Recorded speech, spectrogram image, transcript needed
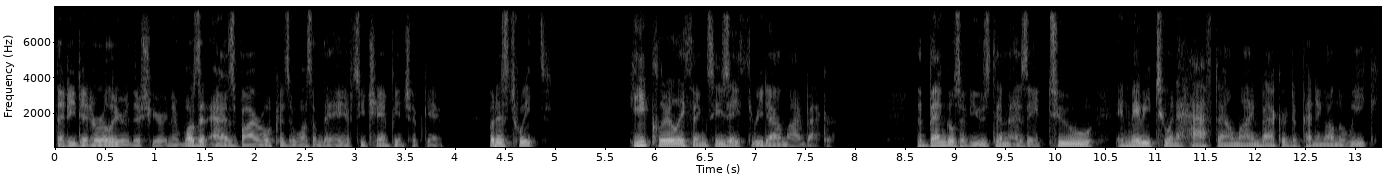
that he did earlier this year. And it wasn't as viral because it wasn't the AFC championship game, but his tweets. He clearly thinks he's a three down linebacker. The Bengals have used him as a two and maybe two and a half down linebacker, depending on the week.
